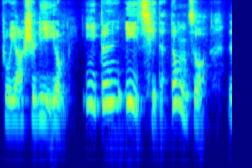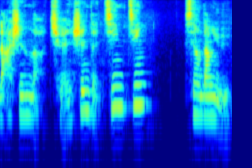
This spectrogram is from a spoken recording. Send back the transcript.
主要是利用一蹲一起的动作，拉伸了全身的筋经，相当于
